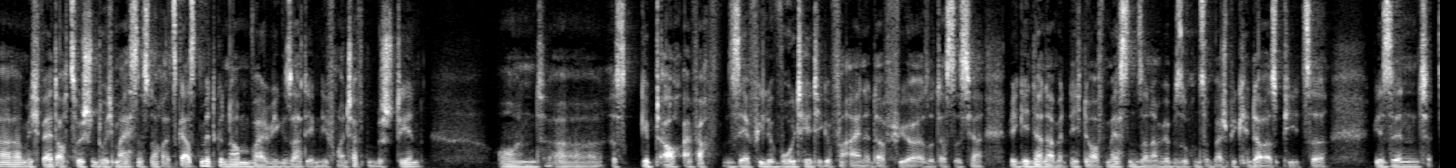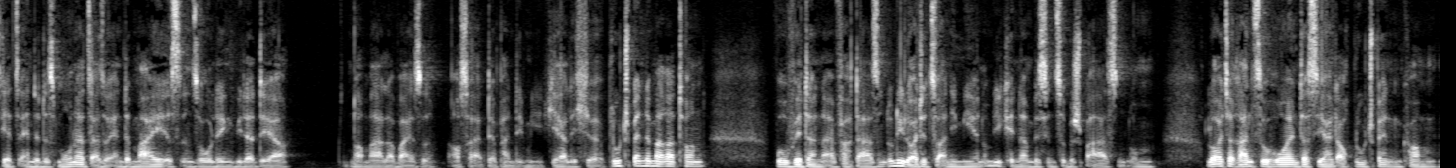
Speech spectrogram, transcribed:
Ähm, ich werde auch zwischendurch meistens noch als Gast mitgenommen, weil, wie gesagt, eben die Freundschaften bestehen. Und äh, es gibt auch einfach sehr viele wohltätige Vereine dafür. Also das ist ja, wir gehen ja damit nicht nur auf Messen, sondern wir besuchen zum Beispiel Kinderhospize. Wir sind jetzt Ende des Monats, also Ende Mai ist in Solingen wieder der normalerweise außerhalb der Pandemie jährliche Blutspendemarathon, wo wir dann einfach da sind, um die Leute zu animieren, um die Kinder ein bisschen zu bespaßen, um Leute ranzuholen, dass sie halt auch Blutspenden kommen.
